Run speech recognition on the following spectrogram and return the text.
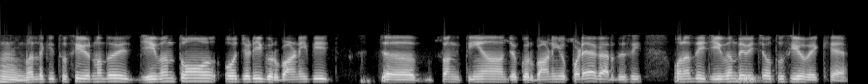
ਹੂੰ ਮਤਲਬ ਕਿ ਤੁਸੀਂ ਉਹਨਾਂ ਦੇ ਜੀਵਨ ਤੋਂ ਉਹ ਜਿਹੜੀ ਗੁਰਬਾਣੀ ਦੀ ਪੰਕਤੀਆਂ ਜੋ ਗੁਰਬਾਣੀ ਉਹ ਪੜਿਆ ਕਰਦੇ ਸੀ ਉਹਨਾਂ ਦੇ ਜੀਵਨ ਦੇ ਵਿੱਚ ਉਹ ਤੁਸੀਂ ਉਹ ਵੇਖਿਆ।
